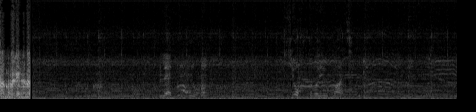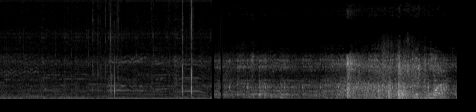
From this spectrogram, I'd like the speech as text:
Легко. Блядь, дебил. Ёб твою мать. Ебать.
